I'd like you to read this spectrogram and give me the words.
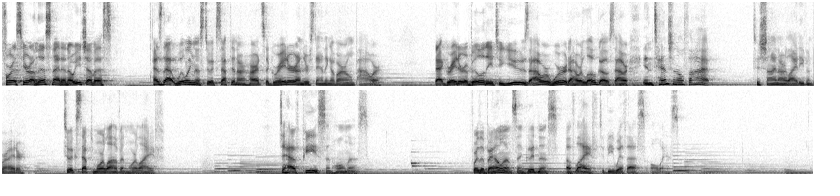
For us here on this night, I know each of us has that willingness to accept in our hearts a greater understanding of our own power that greater ability to use our word, our logos, our intentional thought to shine our light even brighter, to accept more love and more life, to have peace and wholeness, for the balance and goodness of life to be with us always.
